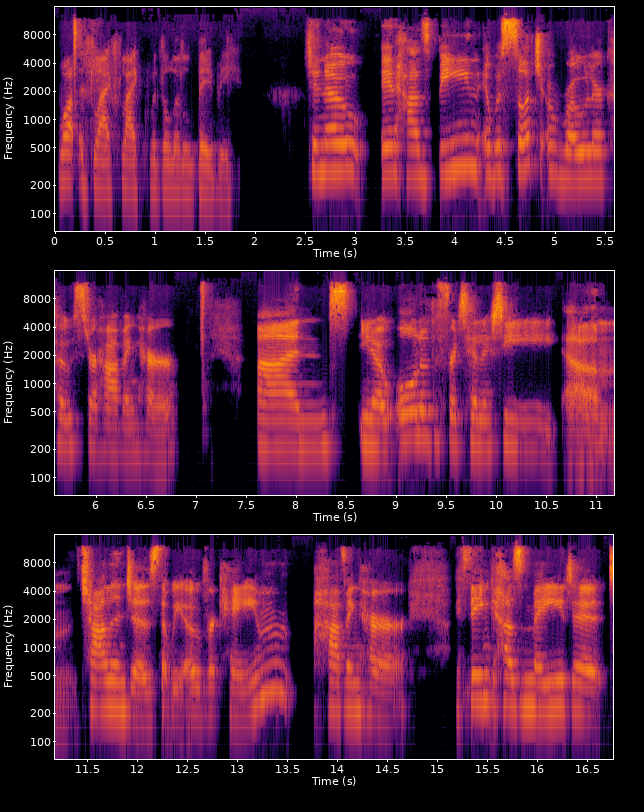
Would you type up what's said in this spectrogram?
What is life like with a little baby you know, it has been, it was such a roller coaster having her. And, you know, all of the fertility um, challenges that we overcame having her, I think has made it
